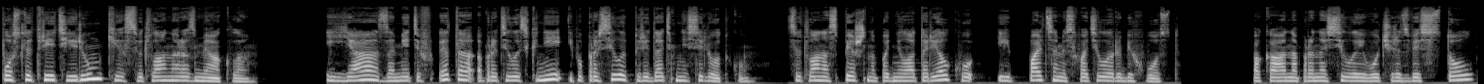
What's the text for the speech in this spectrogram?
После третьей рюмки Светлана размякла, и я, заметив это, обратилась к ней и попросила передать мне селедку. Светлана спешно подняла тарелку и пальцами схватила рыбий хвост. Пока она проносила его через весь стол,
